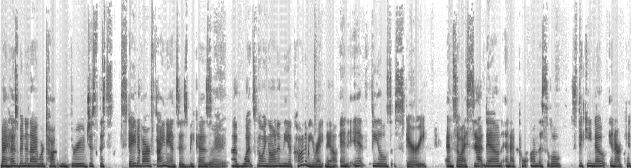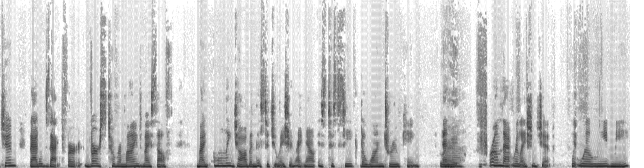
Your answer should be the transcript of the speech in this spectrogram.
my husband and I were talking through just the state of our finances because right. of what's going on in the economy right now. And it feels scary. And so I sat down and I put on this little sticky note in our kitchen, that exact ver- verse to remind myself my only job in this situation right now is to seek the one true king. Right. And from that relationship, it will lead me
